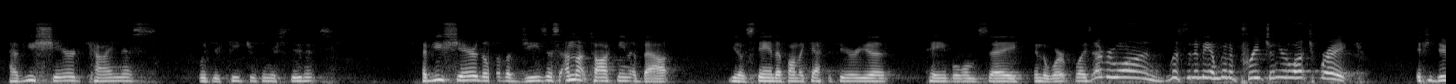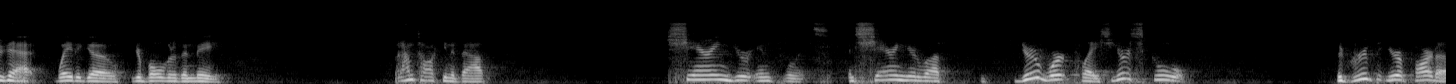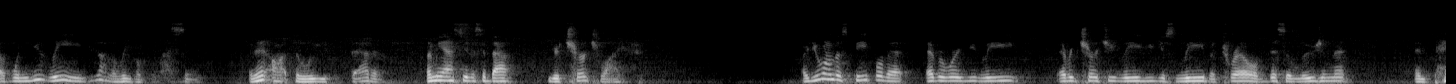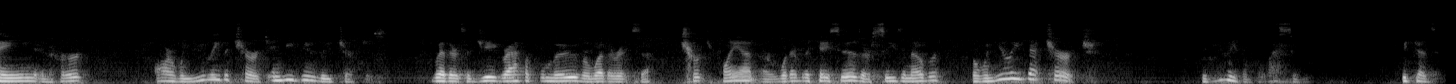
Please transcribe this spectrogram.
Have you shared kindness with your teachers and your students? Have you shared the love of Jesus? I'm not talking about, you know, stand up on the cafeteria table and say in the workplace, everyone, listen to me, I'm going to preach on your lunch break. If you do that, way to go. You're bolder than me. But I'm talking about sharing your influence and sharing your love. Your workplace, your school, the group that you're a part of, when you leave, you got to leave a blessing. And it ought to leave better. Let me ask you this about your church life. Are you one of those people that everywhere you leave, every church you leave, you just leave a trail of disillusionment and pain and hurt? Or when you leave a church, and you do leave churches, whether it's a geographical move or whether it's a church plant or whatever the case is or season over, but when you leave that church, did you leave a blessing? Because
